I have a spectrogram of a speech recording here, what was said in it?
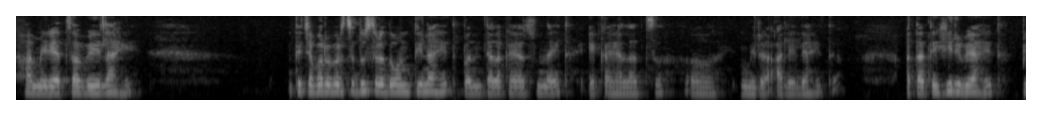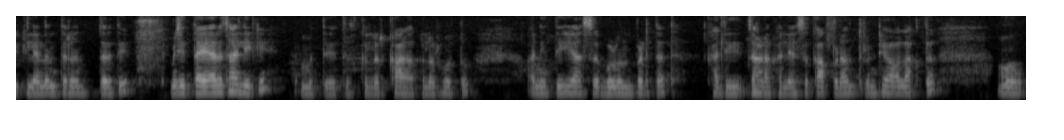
हा मिऱ्याचा वेल आहे. त्याच्याबरोबरचं दुसरं दोन तीन आहेत पण त्याला काही अजून नाहीत. एका ह्यालाच मिरं आलेले आहेत. आता ते हिरवे आहेत पिकल्यानंतर नंतर ते म्हणजे तयार झाले की मग त्याचा कलर काळा कलर होतो. आणि ते हे असं गळून पडतात. खाली झाडाखाली असं कापड अंतरून ठेवावं लागतं. मग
